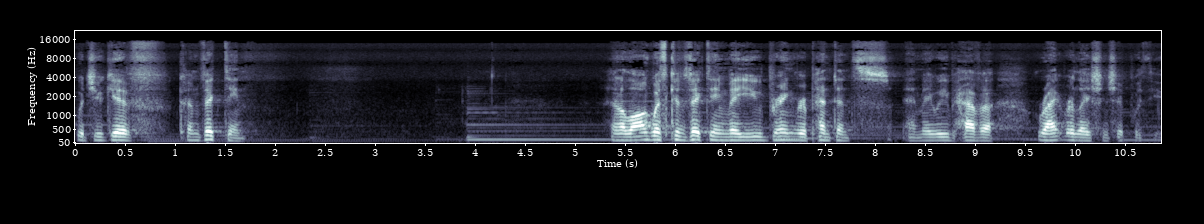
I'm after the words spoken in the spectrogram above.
Would you give convicting? And along with convicting, may you bring repentance and may we have a right relationship with you.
